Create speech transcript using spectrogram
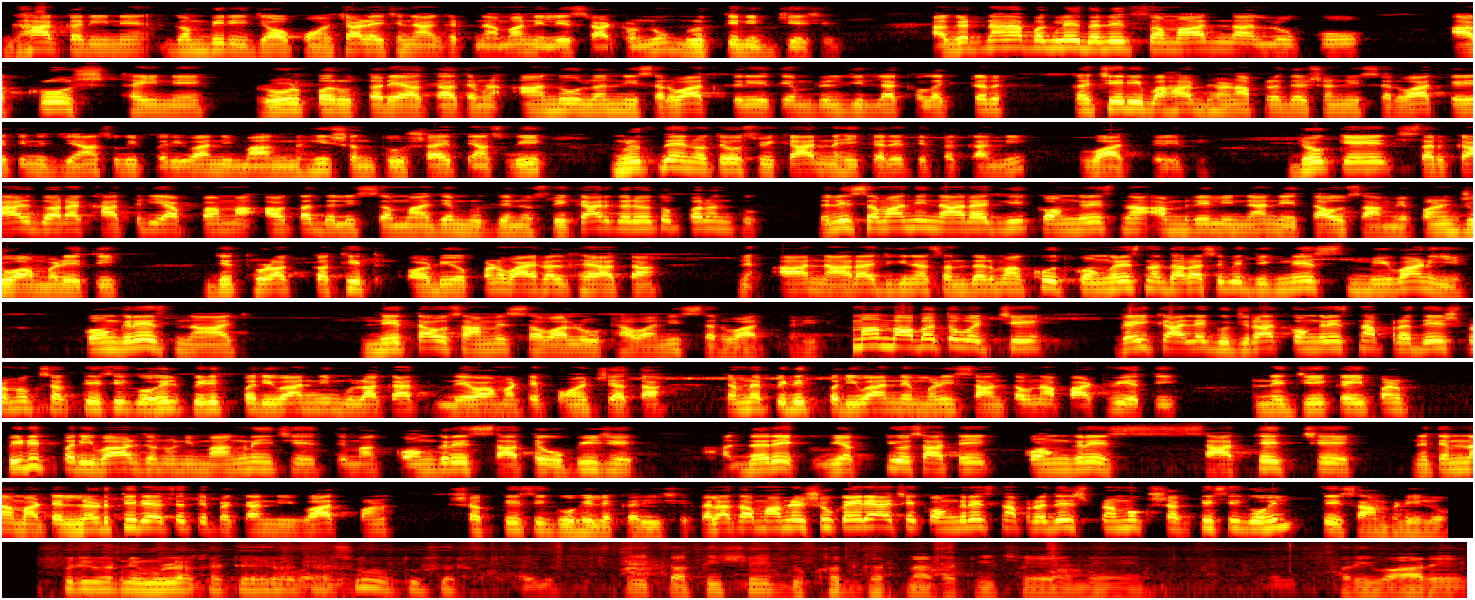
ઘા કરીને ગંભીર ઇજાઓ પહોંચાડે છે અને આ ઘટનામાં નિલેશ રાઠોડનું મૃત્યુ નિપજે છે. આ ઘટનાના પગલે દલિત સમાજના લોકો આક્રોશ થઈને રોડ પર ઉતર્યા હતા. તેમણે આંદોલનની શરૂઆત કરી હતી. અમરેલી જિલ્લા કલેક્ટર કચેરી બહાર ધરણા પ્રદર્શનની શરૂઆત કરી હતી અને જ્યાં સુધી પરિવારની માંગ નહીં સંતોષાય, ત્યાં સુધી મૃતદેહનો તેઓ સ્વીકાર નહીં કરે તે પ્રકારની વાત કરી હતી. જો કે સરકાર દ્વારા ખાતરી આપવામાં આવતા દલિત સમાજે મૃતદેહનો સ્વીકાર કર્યો હતો, પરંતુ દલિત સમાજની નારાજગી કોંગ્રેસના અમરેલીના નેતાઓ સામે પણ જોવા મળી હતી, જે થોડા કથિત ઓડિયો પણ વાયરલ થયા હતા. અને આ નારાજગીના સંદર્ભમાં ખુદ કોંગ્રેસના ધારાસભ્ય જિગ્નેશ મેવાણીએ કોંગ્રેસના જ નેતાઓ સામે સવાલો ઉઠાવવાની શરૂઆત કરી તમામ બાબતો વચ્ચે ગઈકાલે ગુજરાત કોંગ્રેસના પ્રદેશ પ્રમુખ શક્તિસિંહ ગોહિલ પીડિત પરિવારની મુલાકાત લેવા માટે પહોંચ્યા હતા. તેમણે પીડિત પરિવારને મળી સાંત્વના પાઠવી હતી અને જે કંઈ પણ પીડિત પરિવારજનોની માંગણી છે તેમાં કોંગ્રેસ સાથે ઊભી છે. દરેક વ્યક્તિઓ સાથે કોંગ્રેસ સાથે જ છે અને તેમના માટે લડતી રહેશે તે પ્રકારની વાત પણ શક્તિસિંહ ગોહિલે કરી છે. પહેલા તો આ મામલે શું કહી રહ્યા છે કોંગ્રેસના પ્રદેશ પ્રમુખ શક્તિસિંહ ગોહિલ? તે સાંભળી લો. પરિવારની મુલાકાતે આવ્યા હતા. શું હતું સર? એક અતિશય દુઃખદ ઘટના ઘટી છે અને પરિવારે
